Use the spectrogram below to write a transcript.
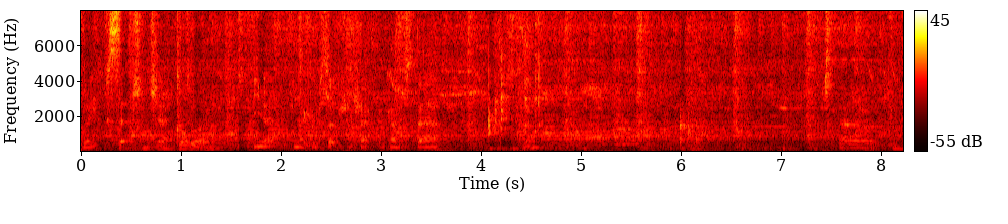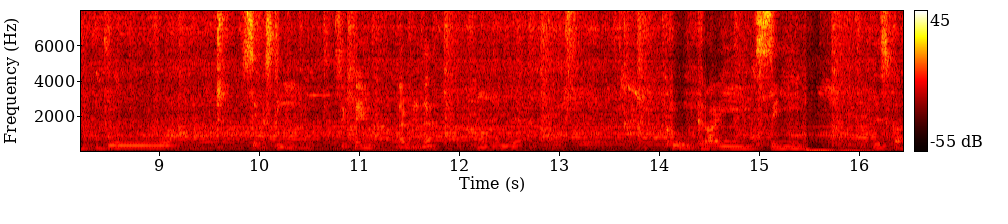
I make a perception check? Got one. Yeah, if you make a perception check against there. Uh, 16. 16. Nobody there. Nobody there. Cool. Can I see this guy?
